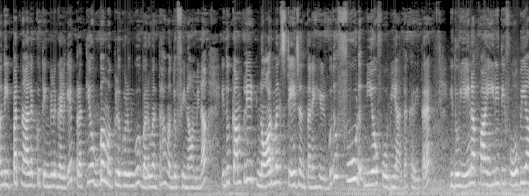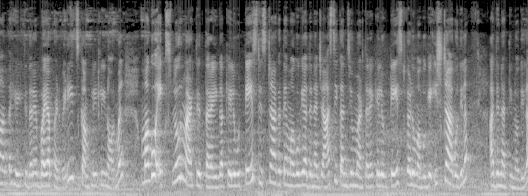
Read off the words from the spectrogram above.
ಒಂದು ಇಪ್ಪತ್ನಾಲ್ಕು ತಿಂಗಳುಗಳಿಗೆ ಪ್ರತಿಯೊಬ್ಬ ಮಕ್ಕಳುಗಳಿಗೂ ಬರುವಂತಹ ಒಂದು ಫಿನಾಮಿನ. ಇದು ಕಂಪ್ಲೀಟ್ ನಾರ್ಮಲ್ ಸ್ಟೇಜ್ ಅಂತಾನೆ ಹೇಳ್ಬೋದು. ಫುಡ್ ನಿಯೋಫೋಬಿಯಾ ಅಂತ ಕರೀತಾರೆ. ಇದು ಏನಪ್ಪ ಈ ರೀತಿ ಫೋಬಿಯಾ ಅಂತ ಹೇಳ್ತಿದ್ದಾರೆ, ಭಯ ಪಡಬೇಡಿ. ಇಟ್ಸ್ ಕಂಪ್ಲೀಟ್ಲಿ ನಾರ್ಮಲ್ ಮಗು ಎಕ್ಸ್ಪ್ಲೋರ್ ಮಾಡ್ತಿರ್ತಾರೆ. ಈಗ ಕೆಲವು ಟೇಸ್ಟ್ ಇಷ್ಟ ಆಗುತ್ತೆ ಮಗುಗೆ, ಅದನ್ನು ಜಾಸ್ತಿ ಕನ್ಸ್ಯೂಮ್ ಮಾಡ್ತಾರೆ. ಕೆಲವು ಟೇಸ್ಟ್ಗಳು ಮಗುಗೆ ಇಷ್ಟ ಆಗೋದಿಲ್ಲ, ಅದನ್ನು ತಿನ್ನೋದಿಲ್ಲ.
